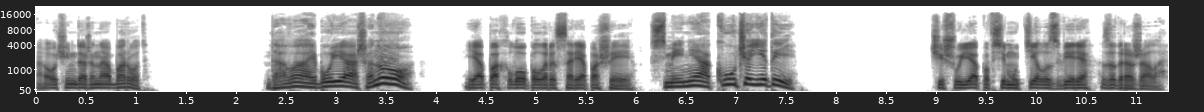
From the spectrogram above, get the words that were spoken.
а очень даже наоборот. «Давай, Буяша, ну!» Я похлопал рысаря по шее. «С меня куча еды!» Чешуя по всему телу зверя задрожала.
